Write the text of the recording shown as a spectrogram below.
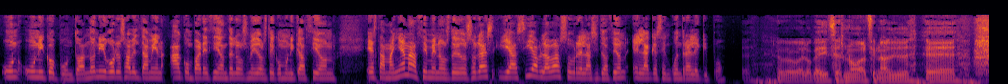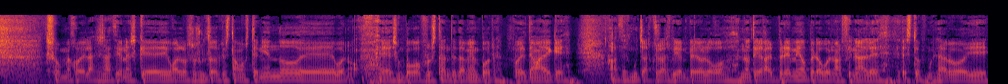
un único punto. Andoni Gorosabel también ha comparecido ante los medios de comunicación esta mañana, hace menos de dos horas, y así hablaba sobre la situación en la que se encuentra el equipo. Que lo que dices, ¿no? Al final. Eh son mejores las sensaciones que igual los resultados que estamos teniendo. Eh, bueno, es un poco frustrante también por, por, el tema de que haces muchas cosas bien, pero luego no te llega el premio. Pero bueno, al final eh, esto es muy largo y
